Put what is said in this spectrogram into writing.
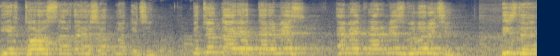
bir Toroslarda yaşatmak için. Bütün gayretlerimiz, emeklerimiz bunun için. Biz de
